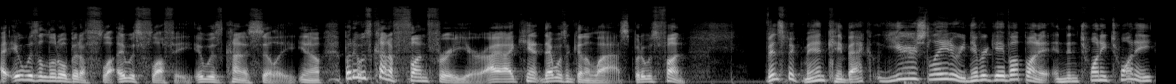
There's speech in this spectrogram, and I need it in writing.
It was a little bit of fluff. It was fluffy. It was kind of silly, you know, but it was kind of fun for a year. I, I can't. That wasn't going to last, but it was fun. Vince McMahon came back years later. He never gave up on it, and then 2020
